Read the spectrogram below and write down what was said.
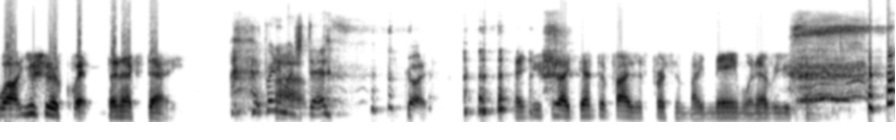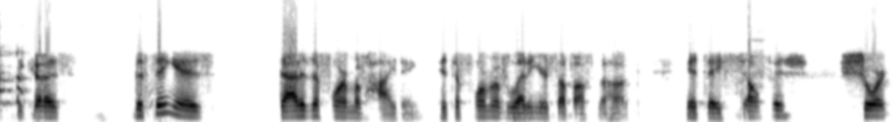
Well, you should have quit the next day. I pretty much um, did. good. And you should identify this person by name whenever you can. because the thing is, that is a form of hiding. It's a form of letting yourself off the hook. It's a selfish, short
